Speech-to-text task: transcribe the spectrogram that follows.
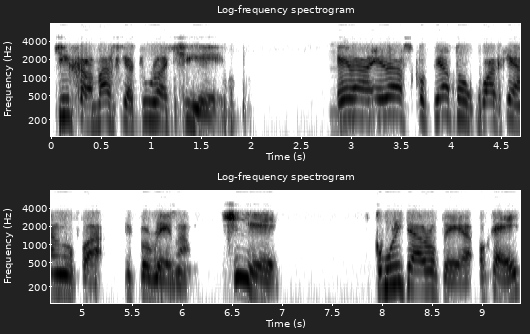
circa la marchiatura CE. Mm. Era, era scoppiato qualche anno fa il problema. CE, Comunità Europea, ok?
